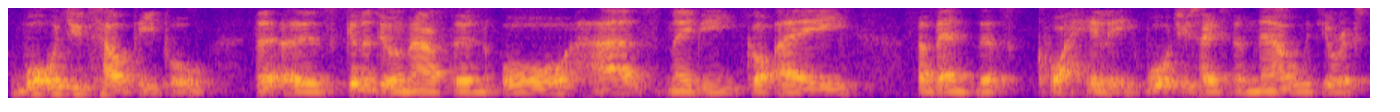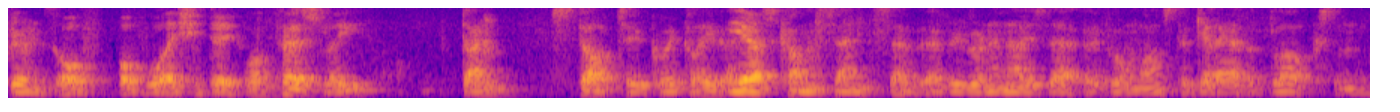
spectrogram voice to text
what would you tell people that is going to do a marathon or has maybe got a event that's quite hilly? What would you say to them now with your experience of, of what they should do? Well, firstly, don't start too quickly. Yeah. That's common sense. Ev- Every runner knows that. Everyone wants to get out of the blocks and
